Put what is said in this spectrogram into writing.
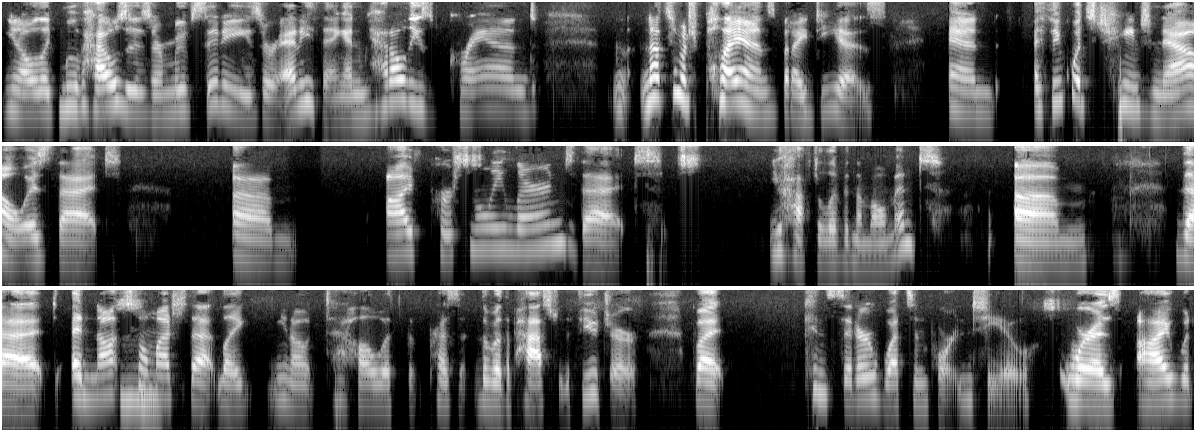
you know like move houses or move cities or anything and we had all these grand not so much plans but ideas and i think what's changed now is that um i've personally learned that you have to live in the moment um that and not mm. so much that like you know to hell with the present the, with the past or the future but consider what's important to you. Whereas i would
